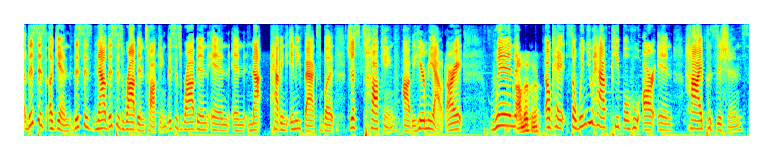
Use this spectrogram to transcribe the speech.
this is again this is now this is Robin talking. This is Robin and and not having any facts, but just talking. Avi, hear me out. All right. When I'm listening. Okay, so when you have people who are in high positions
